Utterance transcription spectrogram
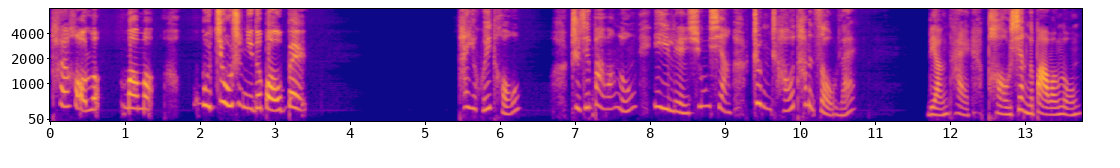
太好了，妈妈，我就是你的宝贝。”他一回头，只见霸王龙一脸凶相，正朝他们走来。梁太跑向了霸王龙，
